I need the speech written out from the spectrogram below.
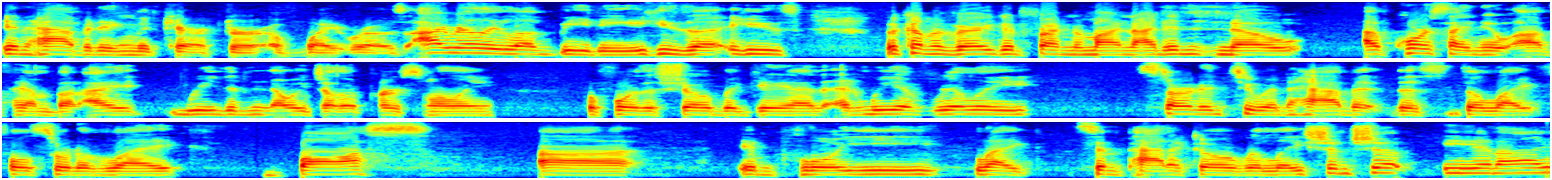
inhabiting the character of White Rose. I really love BD. He's a he's become a very good friend of mine. I didn't know, of course, I knew of him, but I we didn't know each other personally before the show began, and we have really started to inhabit this delightful sort of like boss uh, employee like simpatico relationship he and i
